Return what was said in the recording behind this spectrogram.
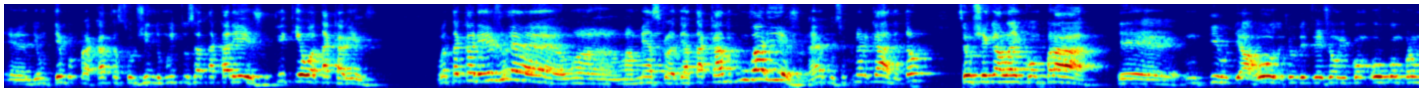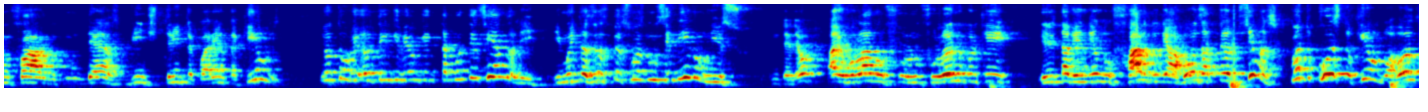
é, de um tempo para cá está surgindo muitos atacarejos. O que, que é o atacarejo? O atacarejo é uma, uma mescla de atacado com varejo, né? com supermercado. Então, se eu chegar lá e comprar é, um quilo de arroz, um quilo de feijão, ou comprar um fardo com 10, 20, 30, 40 quilos, eu, tô, eu tenho que ver o que está acontecendo ali. E muitas vezes as pessoas não se ligam nisso, entendeu? Ah, eu vou lá no, no fulano porque ele está vendendo um fardo de arroz a tanto. Sim, mas quanto custa o quilo do arroz?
